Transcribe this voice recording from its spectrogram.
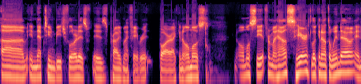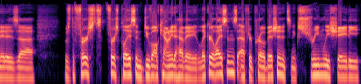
um, in Neptune Beach, Florida, is is probably my favorite bar. I can almost almost see it from my house here, looking out the window, and it is. Uh, it was the first first place in Duval County to have a liquor license after Prohibition. It's an extremely shady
